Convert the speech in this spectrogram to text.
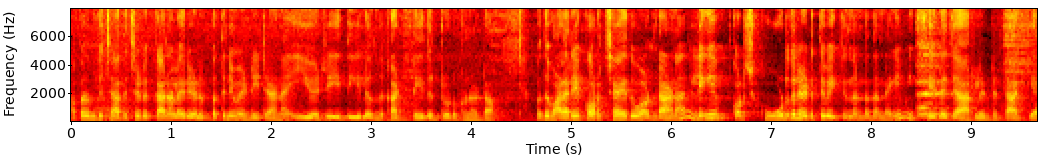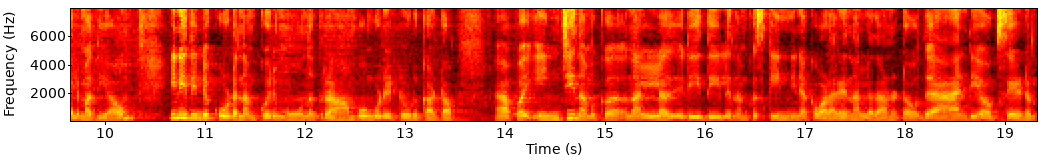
അപ്പോൾ നമുക്ക് ചതച്ചെടുക്കാനുള്ള ഒരു എളുപ്പത്തിന് വേണ്ടിയിട്ടാണ് ഈ ഒരു രീതിയിൽ ഒന്ന് കട്ട് ചെയ്തിട്ട് കൊടുക്കണം കേട്ടോ അപ്പോൾ ഇത് വളരെ കുറച്ചായതുകൊണ്ടാണ് അല്ലെങ്കിൽ കുറച്ച് കൂടുതൽ എടുത്ത് വെക്കുന്നുണ്ടെന്നുണ്ടെങ്കിൽ മിക്സിയുടെ ജാറിലിട്ടിട്ട് ആക്കിയാലും മതിയാവും. ഇനി ഇതിന്റെ കൂടെ നമുക്കൊരു മൂന്ന് ഗ്രാമ്പും കൂടി ഇട്ട് കൊടുക്കാം കേട്ടോ. അപ്പോൾ ഇഞ്ചി നമുക്ക് നല്ല രീതിയിൽ നമുക്ക് സ്കിന്നിനൊക്കെ വളരെ നല്ലതാണ് കേട്ടോ. ഇത് ആന്റി ഓക്സൈഡും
